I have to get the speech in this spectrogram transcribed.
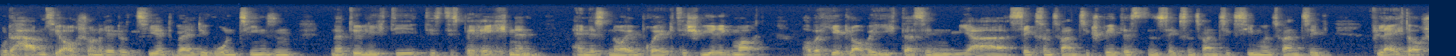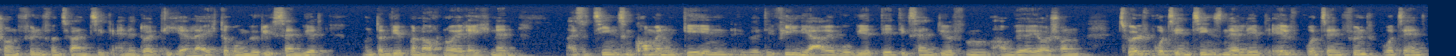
oder haben sie auch schon reduziert, weil die hohen Zinsen natürlich die, die, das Berechnen eines neuen Projektes schwierig macht. Aber hier glaube ich, dass im Jahr 26, spätestens 26, 27, vielleicht auch schon 25 eine deutliche Erleichterung möglich sein wird. Und dann wird man auch neu rechnen. Also Zinsen kommen und gehen. Über die vielen Jahre, wo wir tätig sein dürfen, haben wir ja schon 12 Prozent Zinsen erlebt, 11 Prozent, 5 Prozent.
